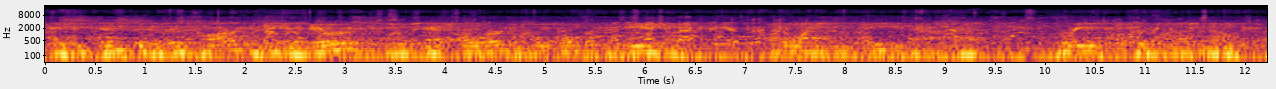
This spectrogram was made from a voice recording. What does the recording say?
I suggested that this car is in your mirrors, you get over and pull over immediately. Otherwise, you pass at 300 miles an hour.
